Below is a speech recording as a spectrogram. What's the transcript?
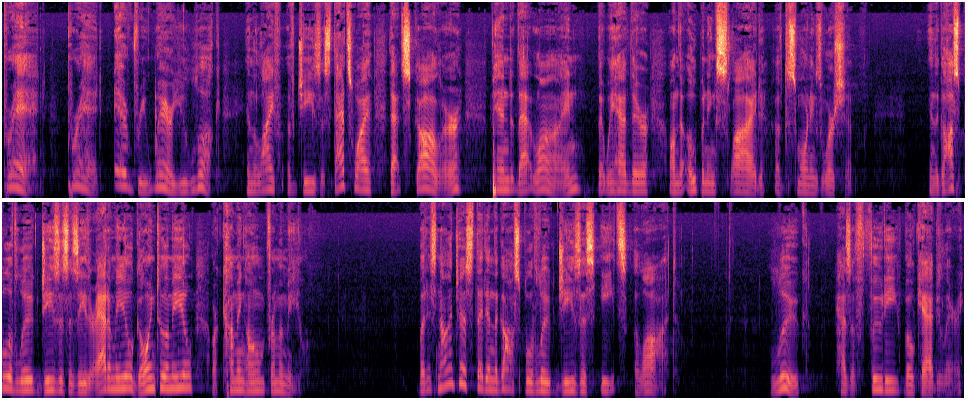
Bread, bread, everywhere you look in the life of Jesus. That's why that scholar penned that line that we had there on the opening slide of this morning's worship. In the Gospel of Luke, Jesus is either at a meal, going to a meal, or coming home from a meal. But it's not just that in the Gospel of Luke, Jesus eats a lot. Luke has a foodie vocabulary.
